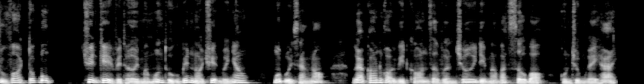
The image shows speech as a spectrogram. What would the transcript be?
Chú voi tốt bụng. Chuyện kể về thời mà muôn thú biết nói chuyện với nhau. Một buổi sáng nọ, Gà con gọi vịt con ra vườn chơi để mà bắt sâu bọ, Côn trùng gây hại.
